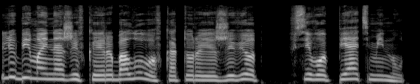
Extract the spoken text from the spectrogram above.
любимой наживкой рыболовов, которая живет всего 5 минут.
